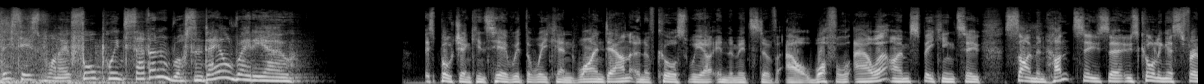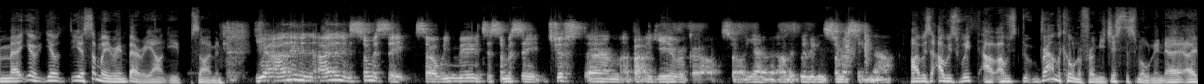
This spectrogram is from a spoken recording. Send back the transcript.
This is 104.7 Rossendale Radio. It's Paul Jenkins here with the weekend wind down, and of course we are in the midst of our waffle hour. I'm speaking to Simon Hunt, who's uh, who's calling us from. Uh, you're, you're you're somewhere in Bury, aren't you, Simon? Yeah, I live in I live in Summerseat, so we moved to Summerseat just um, about a year ago. So yeah, we live in Summerseat now. I was I was with I was round the corner from you just this morning. Uh,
